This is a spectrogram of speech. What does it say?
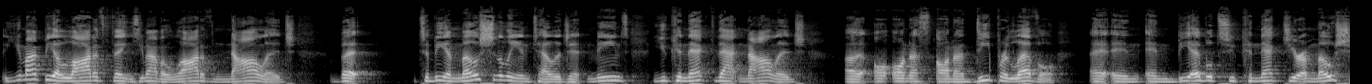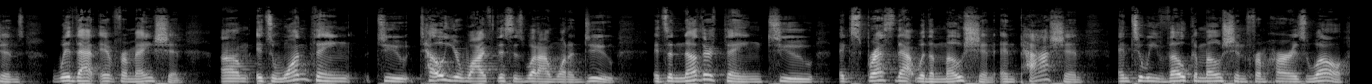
You might be a lot of things. You might have a lot of knowledge, but to be emotionally intelligent means you connect that knowledge uh, on a, on a deeper level and and be able to connect your emotions with that information. Um, it's one thing to tell your wife this is what I want to do. It's another thing to express that with emotion and passion and to evoke emotion from her as well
